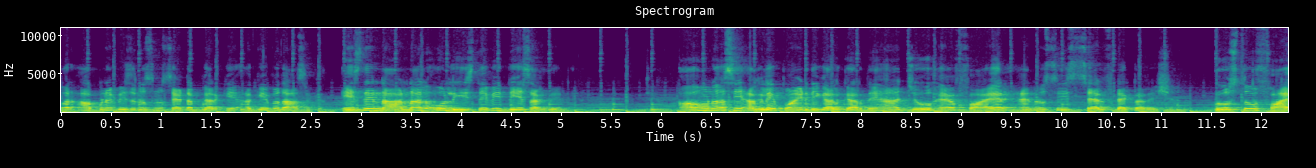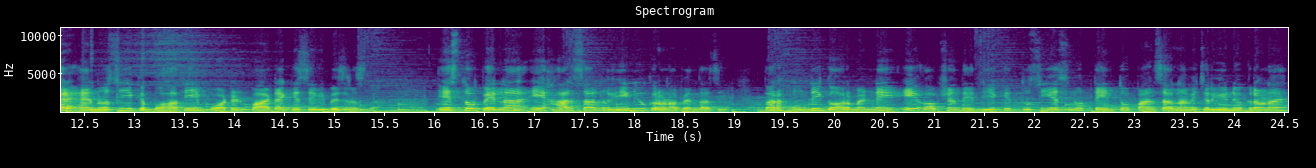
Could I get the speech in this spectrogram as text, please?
ਔਰ ਆਪਣੇ ਬਿਜ਼ਨਸ ਨੂੰ ਸੈਟਅਪ ਕਰਕੇ ਅੱਗੇ ਵਧਾ ਸਕਣ। ਇਸ ਦੇ ਨਾਲ-ਨਾਲ ਉਹ ਲੀਜ਼ ਤੇ ਵੀ ਦੇ ਸਕਦੇ ਨੇ। ਆ ਹੁਣ ਅਸੀਂ ਅਗਲੇ ਪੁਆਇੰਟ ਦੀ ਗੱਲ ਕਰਦੇ ਹਾਂ, ਜੋ ਹੈ ਫਾਇਰ ਐਨਓਸੀ ਸੈਲਫ ਡੈਕਲੇਰੇਸ਼ਨ ਦੋਸਤੋ ਫਾਇਰ ਐਨਓਸੀ ਇੱਕ ਬਹੁਤ ਹੀ ਇੰਪੋਰਟੈਂਟ ਪਾਰਟ ਹੈ ਕਿਸੇ ਵੀ ਬਿਜ਼ਨਸ ਦਾ। ਇਸ ਤੋਂ ਪਹਿਲਾਂ ਇਹ ਹਰ ਸਾਲ ਰੀਨਿਊ ਕਰਾਉਣਾ ਪੈਂਦਾ ਸੀ, ਪਰ ਹੁਣ ਦੀ ਗਵਰਨਮੈਂਟ ਨੇ ਇਹ ਆਪਸ਼ਨ ਦੇ ਦਿੱਤੀ ਹੈ ਕਿ ਤੁਸੀਂ ਇਸ ਨੂੰ 3 ਤੋਂ 5 ਸਾਲਾਂ ਵਿੱਚ ਰੀਨਿਊ ਕਰਾਉਣਾ ਹੈ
